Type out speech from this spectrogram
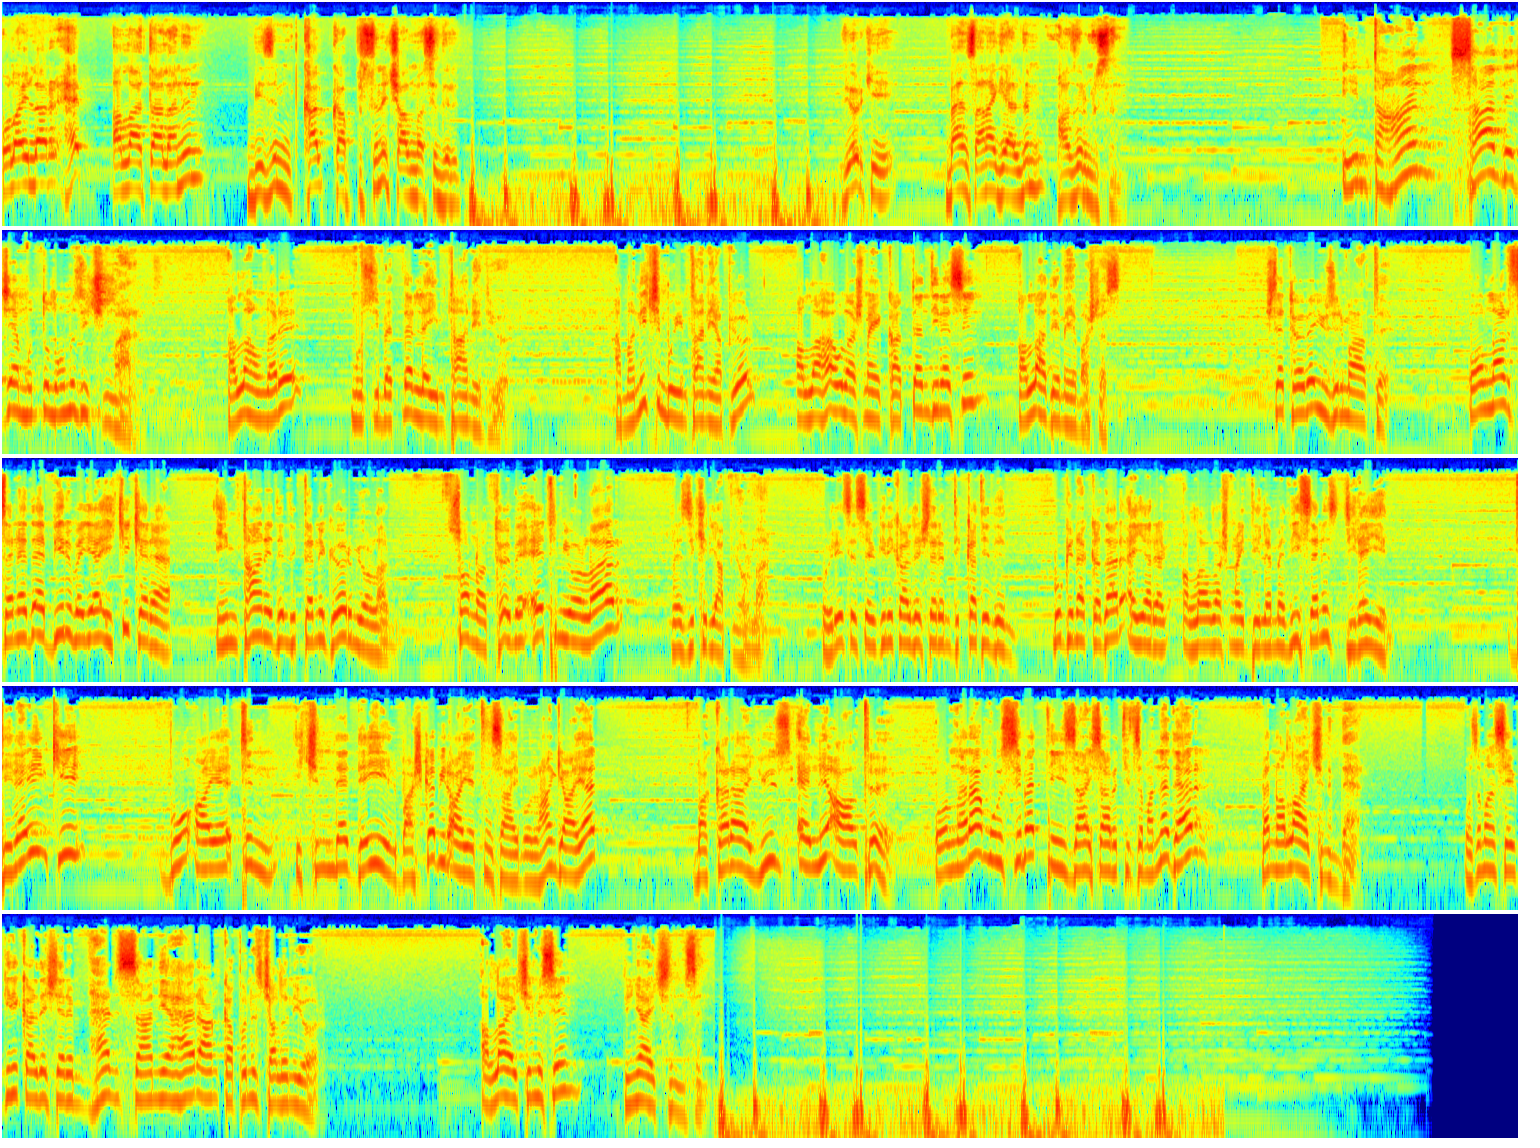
Olaylar hep allah Teala'nın bizim kalp kapısını çalmasıdır. Diyor ki ben sana geldim hazır mısın? İmtihan sadece mutluluğumuz için var. Allah onları musibetlerle imtihan ediyor. Ama niçin bu imtihanı yapıyor? Allah'a ulaşmayı kalpten dilesin, Allah demeye başlasın. İşte Tövbe 126. Onlar senede bir veya iki kere imtihan edildiklerini görmüyorlar mı? Sonra tövbe etmiyorlar ve zikir yapmıyorlar. Öyleyse sevgili kardeşlerim dikkat edin. Bugüne kadar eğer Allah'a ulaşmayı dilemediyseniz dileyin. Dileyin ki bu ayetin içinde değil başka bir ayetin sahibi olur. Hangi ayet? Bakara 156. Onlara musibet diye izah isabet zaman ne der? Ben Allah içinim der. O zaman sevgili kardeşlerim her saniye her an kapınız çalınıyor. Allah için misin? Dünya için misin?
